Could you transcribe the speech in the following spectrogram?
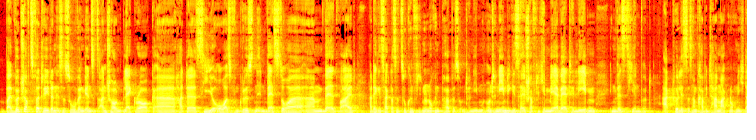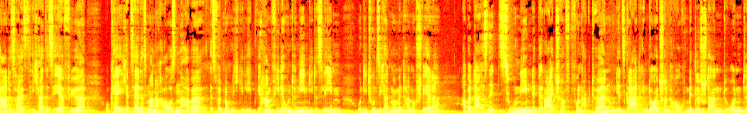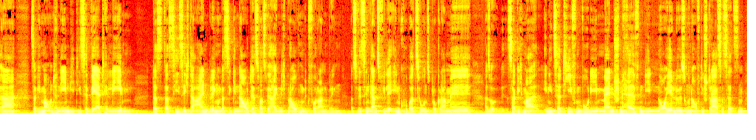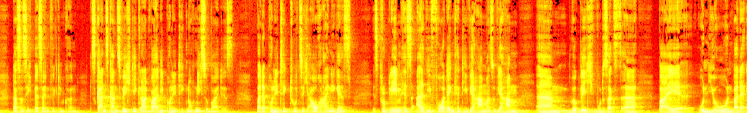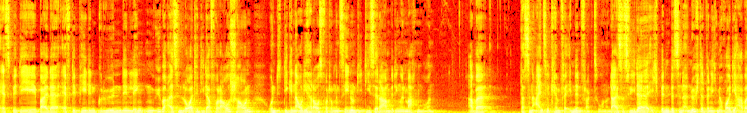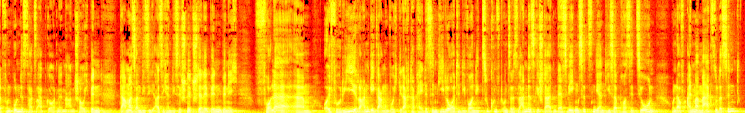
bei Wirtschaftsvertretern ist es so, wenn wir uns jetzt anschauen, BlackRock äh, hat der CEO, also vom größten Investor ähm, weltweit, hat er gesagt, dass er zukünftig nur noch in Purpose-Unternehmen und Unternehmen, die gesellschaftliche Mehrwerte leben, investieren wird. Aktuell ist das am Kapitalmarkt noch nicht da. Das heißt, ich halte es eher für, okay, ich erzähle das mal nach außen, aber es wird noch nicht gelebt. Wir haben viele Unternehmen, die das leben und die tun sich halt momentan noch schwerer. Aber da ist eine zunehmende Bereitschaft von Akteuren und jetzt gerade in Deutschland auch, Mittelstand und, äh, sag ich mal, Unternehmen, die diese Werte leben, dass, dass sie sich da einbringen und dass sie genau das, was wir eigentlich brauchen, mit voranbringen. Also wir sind ganz viele Inkubationsprogramme, also sag ich mal, Initiativen, wo die Menschen helfen, die neue Lösungen auf die Straße setzen, dass sie sich besser entwickeln können. Das ist ganz, ganz wichtig, gerade weil die Politik noch nicht so weit ist. Bei der Politik tut sich auch einiges. Das Problem ist, all die Vordenker, die wir haben, also wir haben ähm, wirklich, wo du sagst, äh, bei Union, bei der SPD, bei der FDP, den Grünen, den Linken, überall sind Leute, die da vorausschauen und die genau die Herausforderungen sehen und die diese Rahmenbedingungen machen wollen. Aber das sind Einzelkämpfer in den Fraktionen. Und da ist es wieder, ich bin ein bisschen ernüchtert, wenn ich mir heute die Arbeit von Bundestagsabgeordneten anschaue. Ich bin damals, an diese, als ich an diese Schnittstelle bin, bin ich voller ähm, Euphorie rangegangen, wo ich gedacht habe, hey, das sind die Leute, die wollen die Zukunft unseres Landes gestalten. Deswegen sitzen die an dieser Position. Und auf einmal merkst du, das sind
